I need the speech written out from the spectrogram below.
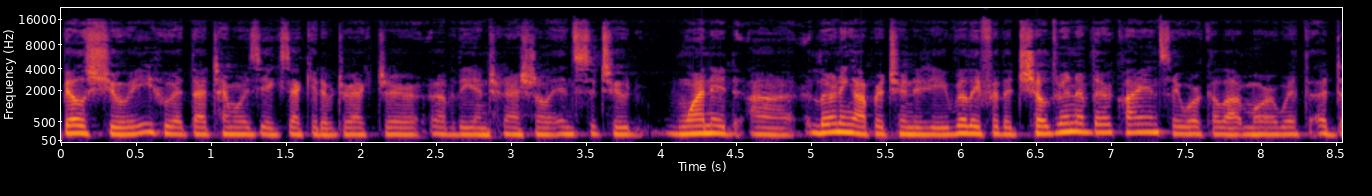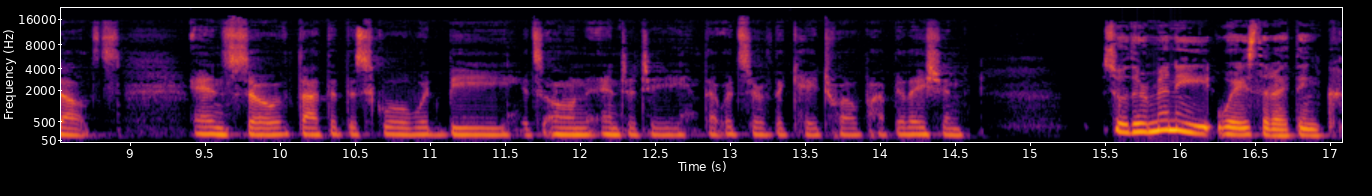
Bill Shuey, who at that time was the executive director of the International Institute, wanted uh, learning opportunity really for the children of their clients. They work a lot more with adults. And so thought that the school would be its own entity that would serve the K 12 population. So there are many ways that I think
